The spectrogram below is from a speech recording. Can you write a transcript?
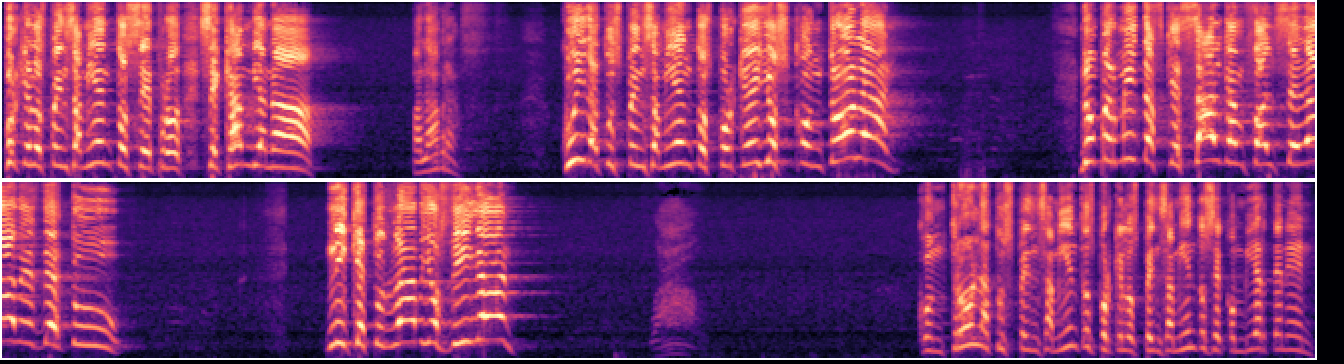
Porque los pensamientos se, se cambian a palabras. Cuida tus pensamientos porque ellos controlan. No permitas que salgan falsedades de tu, ni que tus labios digan. Wow. Controla tus pensamientos porque los pensamientos se convierten en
